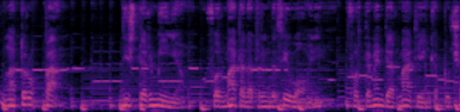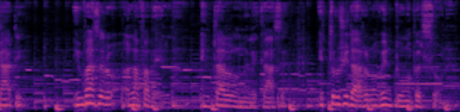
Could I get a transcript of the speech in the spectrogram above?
una truppa di sterminio formata da 36 uomini, fortemente armati e incappucciati, invasero la favela, entrarono nelle case e trucidarono 21 persone.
